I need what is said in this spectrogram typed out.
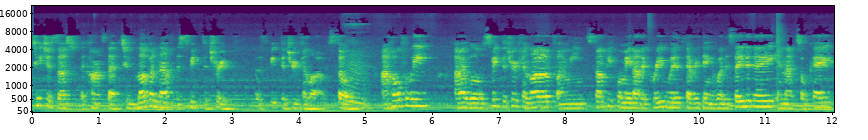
teaches us the concept to love enough to speak the truth, to speak the truth in love. So mm. I hopefully I will speak the truth in love. I mean, some people may not agree with everything I'm going to say today, and that's okay.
